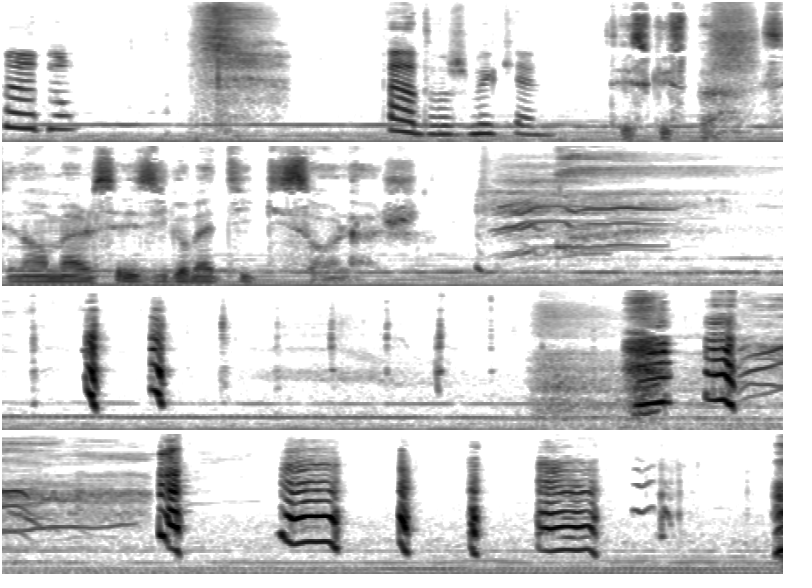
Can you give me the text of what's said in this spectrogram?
Pardon. Pardon, je me calme. T'excuses pas, c'est normal, c'est les zygomatiques qui se relâchent. Bon,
